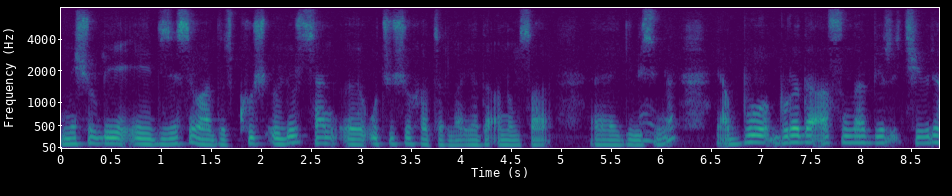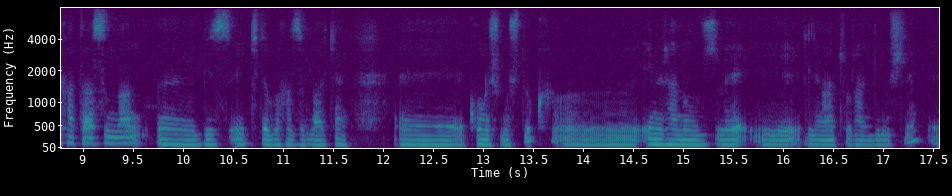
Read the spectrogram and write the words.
meşhur bir e, dizesi vardır. Kuş ölür sen e, uçuşu hatırla ya da anımsa e, gibisinden. Evet. Ya bu burada aslında bir çeviri hatasından e, biz e, kitabı hazırlarken e, konuşmuştuk. E, Emirhan Oğuz ve e, Levent Orhan Gümüş'le. E,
